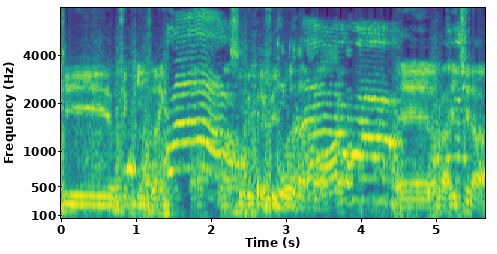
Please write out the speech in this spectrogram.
que eu tinha que entrar em contato com a subprefeitura Prefeitura da da Moca é, para retirar.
